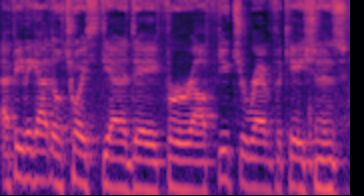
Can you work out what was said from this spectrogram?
I think they got no choice at the end of the day for uh, future ramifications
